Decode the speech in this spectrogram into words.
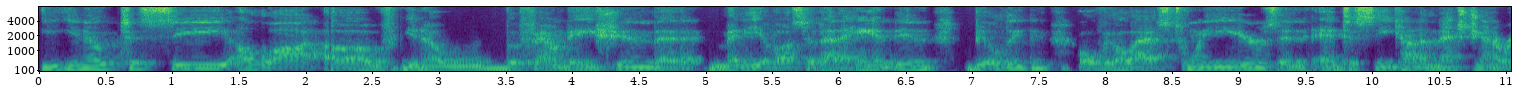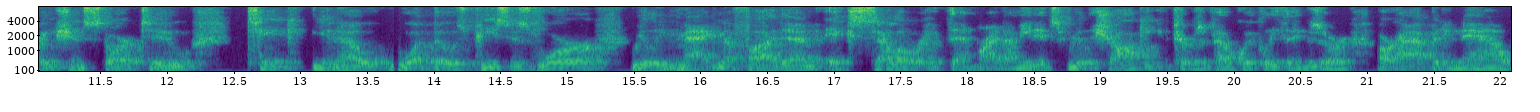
you know to see a lot of you know the foundation that many of us have had a hand in building over the last 20 years and and to see kind of the next generation start to take you know what those pieces were really magnify them accelerate them right? I mean it's really shocking in terms of how quickly things are are happening now.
